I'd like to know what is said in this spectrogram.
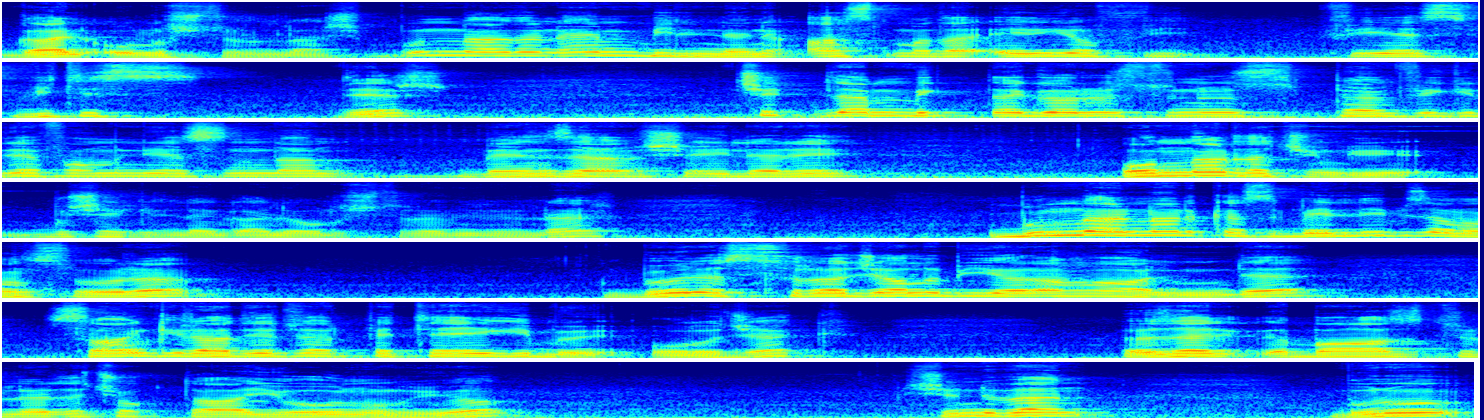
gal oluştururlar. Bunlardan en bilineni asmada Eriophyes vitis'dir. Çitlembik'te görürsünüz. Pemphigida familyasından benzer şeyleri. Onlar da çünkü bu şekilde gal oluşturabilirler. Bunların arkası belli bir zaman sonra böyle sıracalı bir yara halinde sanki radyatör peteği gibi olacak. Özellikle bazı türlerde çok daha yoğun oluyor. Şimdi ben bunu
